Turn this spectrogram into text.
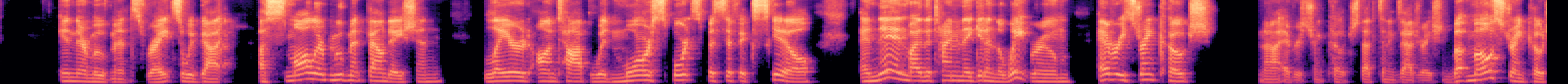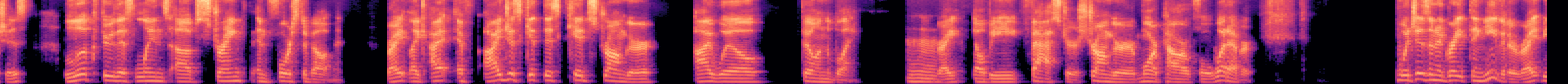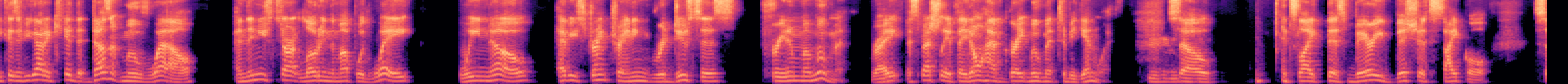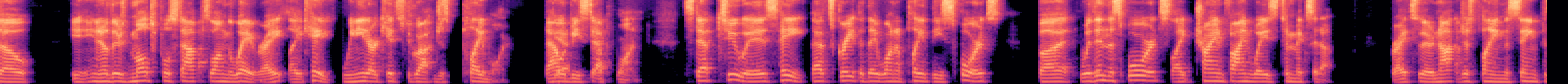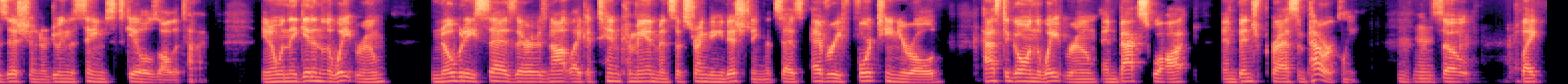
in their movements, right? So we've got a smaller movement foundation layered on top with more sports specific skill. And then by the time they get in the weight room, every strength coach, not every strength coach, that's an exaggeration, but most strength coaches look through this lens of strength and force development, right? Like I if I just get this kid stronger, I will fill in the blank. Mm-hmm. Right? They'll be faster, stronger, more powerful, whatever. Which isn't a great thing either, right? Because if you got a kid that doesn't move well, and then you start loading them up with weight, we know heavy strength training reduces freedom of movement, right? Especially if they don't have great movement to begin with. Mm-hmm. So it's like this very vicious cycle. So, you know, there's multiple stops along the way, right? Like, hey, we need our kids to go out and just play more. That yeah. would be step one. Step two is, hey, that's great that they want to play these sports, but within the sports, like try and find ways to mix it up right? So they're not just playing the same position or doing the same skills all the time. You know, when they get in the weight room, nobody says there is not like a 10 commandments of strength and conditioning that says every 14 year old has to go in the weight room and back squat and bench press and power clean. Mm-hmm. So, like,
